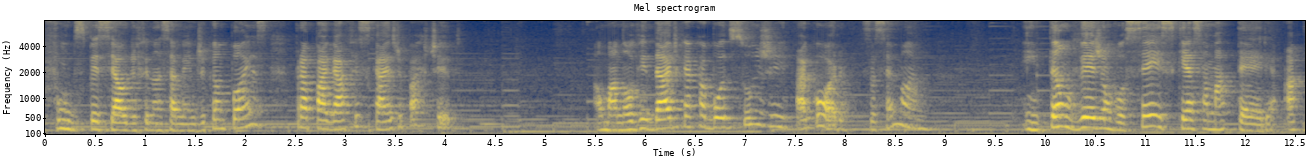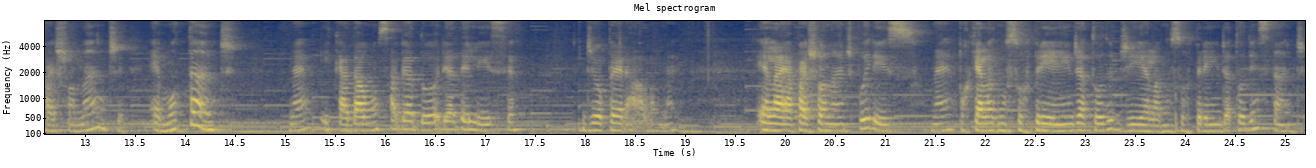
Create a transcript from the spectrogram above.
Fundo Especial de Financiamento de Campanhas, para pagar fiscais de partido. Uma novidade que acabou de surgir agora, essa semana. Então vejam vocês que essa matéria apaixonante é mutante, né? E cada um sabe a dor e a delícia de operá-la, né? Ela é apaixonante por isso, né? Porque ela nos surpreende a todo dia, ela nos surpreende a todo instante.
